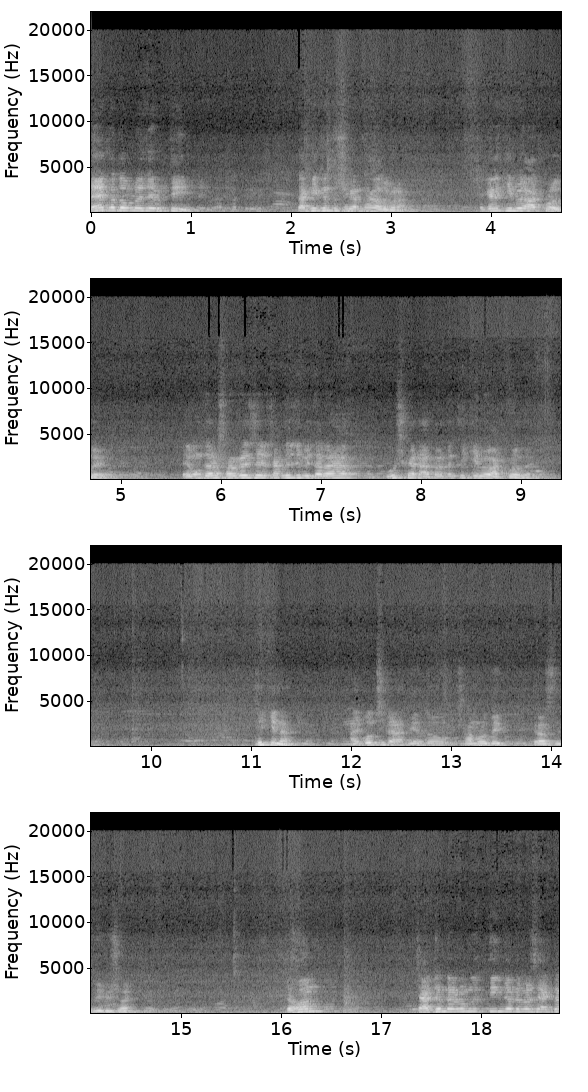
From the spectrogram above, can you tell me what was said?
ন্যায় কথা বলে যে ব্যক্তি, তাকে কিন্তু সেখানে থাকা যাবে না। সেখানে কীভাবে আট করে দেয় এবং যারা সরকারি চাকরিজীবী, তারা ঘুষ খায় না, তাদেরকে কীভাবে আট করে দেয় ঠিক কি না আমি বলছি না, যেহেতু সাম্প্রতিক রাজনীতির বিষয়। যখন চারজন ড্রাইভার মধ্যে তিনজন ড্রাইভার একটা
